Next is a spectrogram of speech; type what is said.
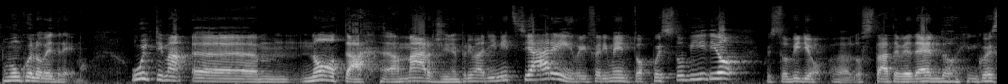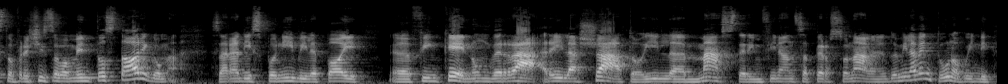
Comunque lo vedremo. Ultima ehm, nota a margine prima di iniziare in riferimento a questo video. Questo video eh, lo state vedendo in questo preciso momento storico, ma sarà disponibile poi eh, finché non verrà rilasciato il master in finanza personale nel 2021, quindi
